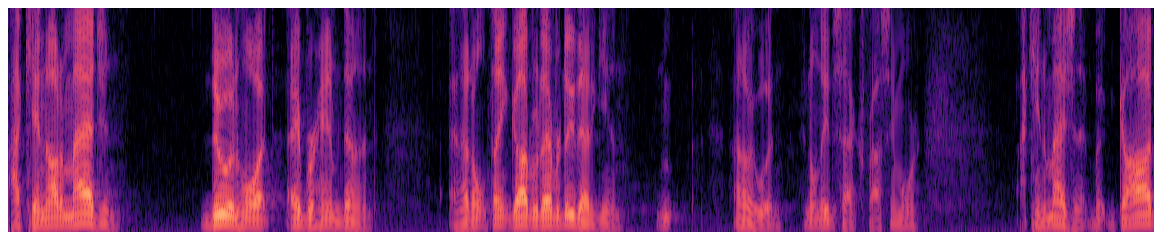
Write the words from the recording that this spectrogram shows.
I cannot imagine doing what Abraham done. And I don't think God would ever do that again. I know he wouldn't. He don't need to sacrifice anymore. I can't imagine that. But God,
